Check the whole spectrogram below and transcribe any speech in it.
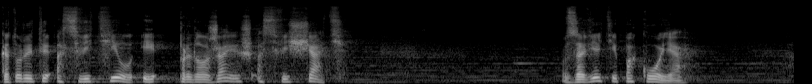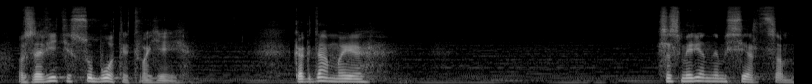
который Ты осветил и продолжаешь освещать в завете покоя, в завете субботы Твоей, когда мы со смиренным сердцем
